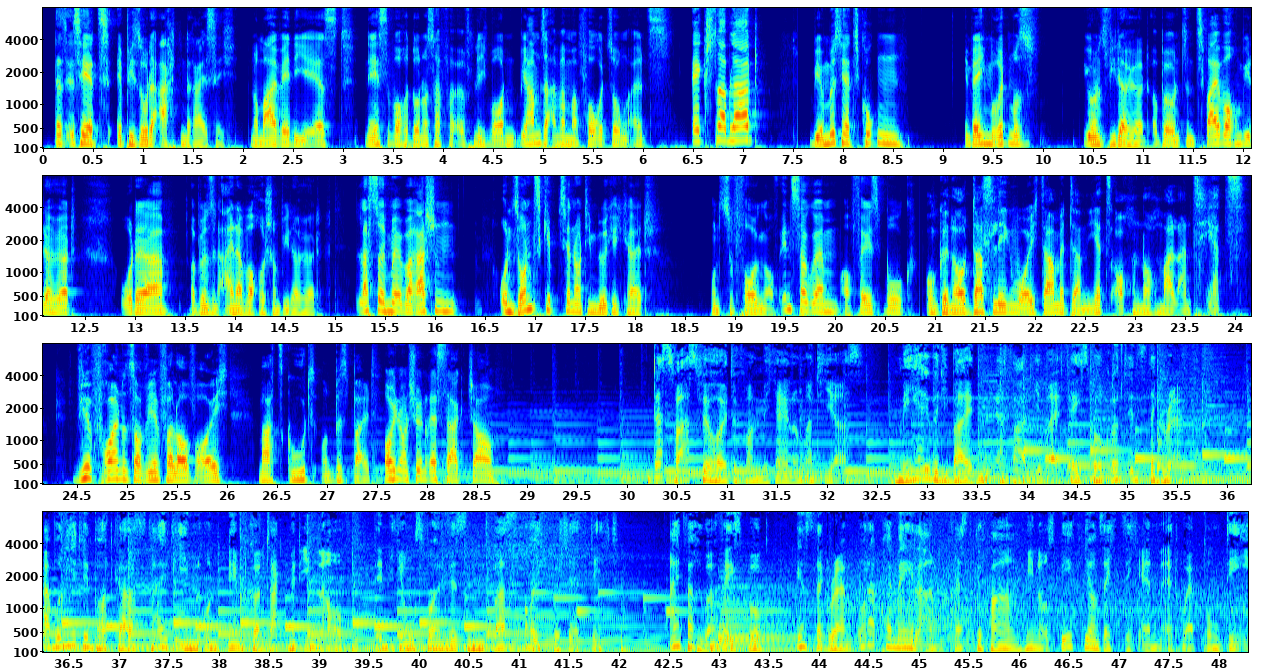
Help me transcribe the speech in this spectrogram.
Das ist jetzt Episode 38. Normal wäre die erst nächste Woche Donnerstag veröffentlicht worden. Wir haben sie einfach mal vorgezogen als Extrablatt. Wir müssen jetzt gucken, in welchem Rhythmus ihr uns wiederhört. Ob ihr uns in zwei Wochen wiederhört oder ob ihr uns in einer Woche schon wiederhört. Lasst euch mal überraschen. Und sonst gibt es ja noch die Möglichkeit, uns zu folgen auf Instagram, auf Facebook. Und genau das legen wir euch damit dann jetzt auch nochmal ans Herz. Wir freuen uns auf jeden Fall auf euch. Macht's gut und bis bald. Euch noch einen schönen Resttag. Ciao. Das war's für heute von Michael und Matthias. Mehr über die beiden erfahrt ihr bei Facebook und Instagram. Abonniert den Podcast, teilt ihn und nehmt Kontakt mit ihnen auf, denn die Jungs wollen wissen, was euch beschäftigt. Einfach über Facebook, Instagram oder per Mail an festgefahren-b64n at web.de.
